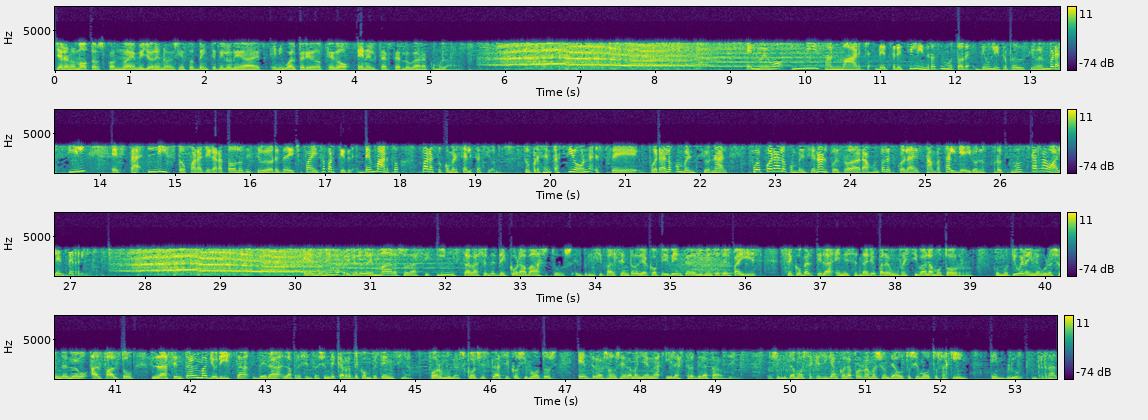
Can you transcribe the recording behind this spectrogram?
General Motors con 9.920.000 unidades en igual periodo quedó en el tercer lugar acumulado. El nuevo Nissan March de tres cilindros y motor de un litro producido en Brasil está listo para llegar a todos los distribuidores de dicho país a partir de marzo para su comercialización. Su presentación se fuera de lo convencional, fue fuera de lo convencional, pues rodará junto a la escuela de Samba Salgueiro en los próximos carnavales de Río. El domingo primero de marzo, las instalaciones de Corabastos, el principal centro de acopio y venta de alimentos del país, se convertirá en escenario para un festival a motor. Con motivo de la inauguración del nuevo asfalto, la central mayorista verá la presentación de carros de competencia, fórmulas, coches clásicos y motos entre las 11 de la mañana y las 3 de la tarde. Los invitamos a que sigan con la programación de autos y motos aquí, en Blue Radio.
